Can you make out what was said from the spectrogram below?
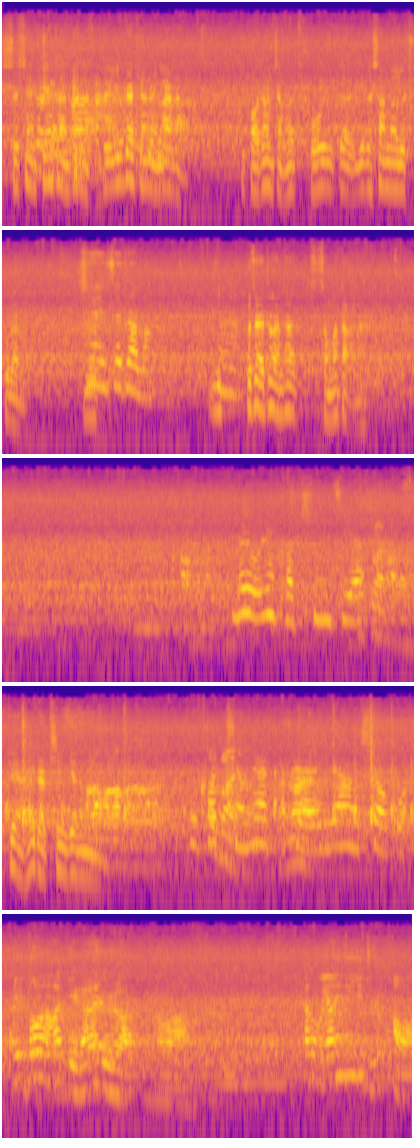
实现边转边打，就一边旋转一边打，保证整个图一个一个商标就出来了。现在在转吗？你不在转，它怎么打呢？没有任何拼接。对呀，一点拼接都没有。就和平面打出来一样的效果。可以多拿点就是，知道吧？但是我相信他一直跑啊，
